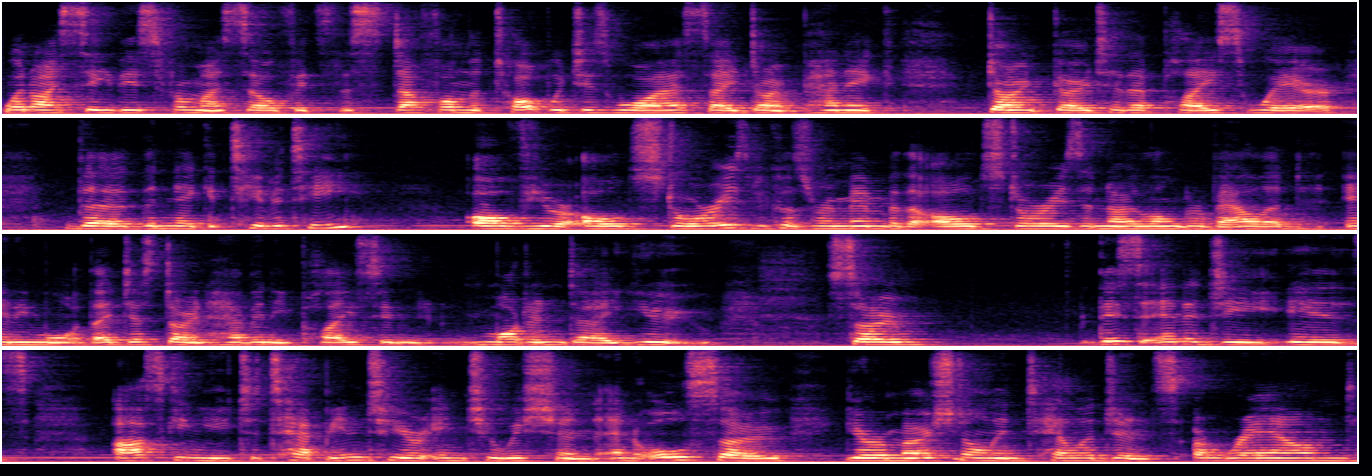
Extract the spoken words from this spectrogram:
When I see this for myself, it's the stuff on the top, which is why I say don't panic, don't go to that place where the the negativity of your old stories because remember the old stories are no longer valid anymore. They just don't have any place in modern day you. So this energy is asking you to tap into your intuition and also your emotional intelligence around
